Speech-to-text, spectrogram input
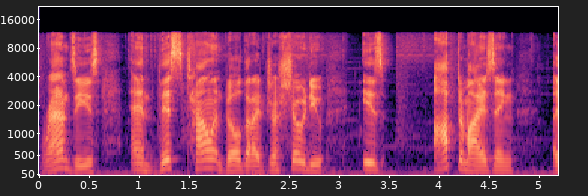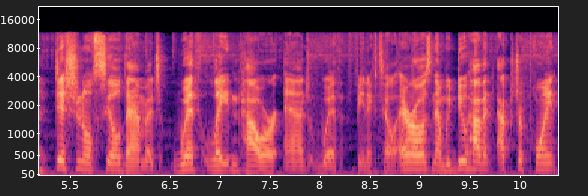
Ramses. And this talent build that I just showed you is optimizing additional skill damage with latent power and with phoenix tail arrows. Now we do have an extra point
